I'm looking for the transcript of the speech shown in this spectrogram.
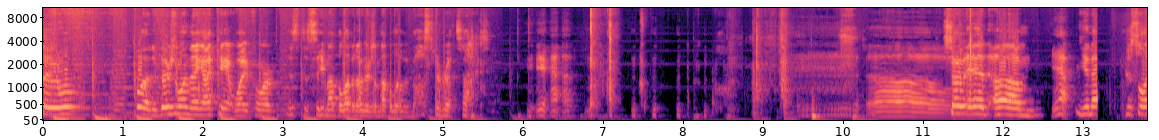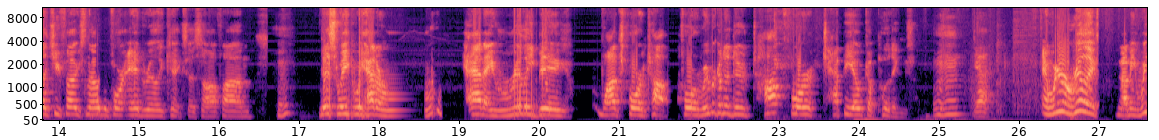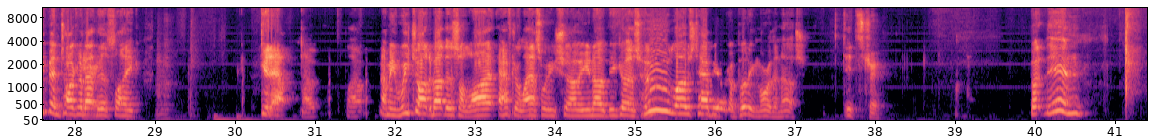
Tell you what, if there's one thing I can't wait for, is to see my beloved owners and my beloved Boston Red Sox. Yeah. oh. So, Ed, um, yeah. you know, just to let you folks know before Ed really kicks us off, um, Mhm. this week we had a had a really big watch for top four. We were going to do top four tapioca puddings, Mm-hmm. Yeah. and we were really. I mean, we've been talking about this like, get out. No, well, I mean, we talked about this a lot after last week's show. You know, because who loves tapioca pudding more than us? It's true. But then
